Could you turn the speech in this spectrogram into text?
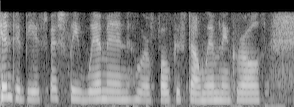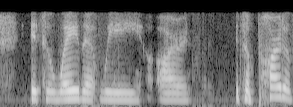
tend to be, especially women who are focused on women and girls it's a way that we are it's a part of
